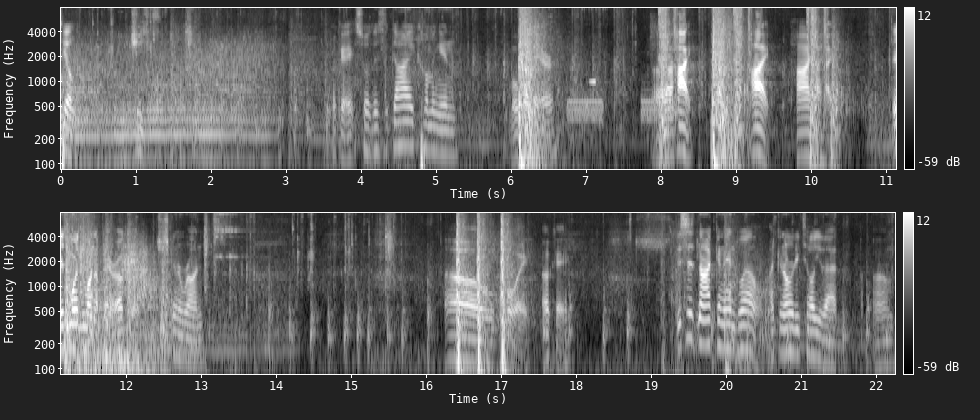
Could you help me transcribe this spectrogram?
Killed. Jesus. Okay, so there's a guy coming in over there. Uh, hi. Hi. Hi, hi, hi. There's more than one up there. Okay, just gonna run. Oh, boy. Okay. This is not gonna end well. I can already tell you that. Um...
